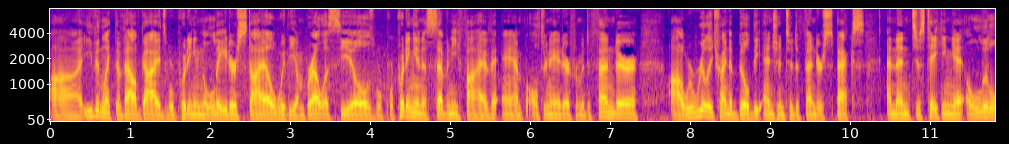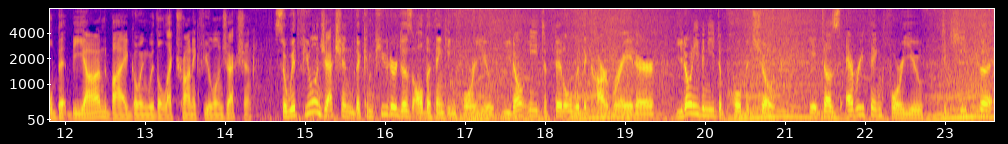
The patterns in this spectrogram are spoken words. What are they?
uh, even like the valve guides, we're putting in the later style with the umbrella seals. We're, we're putting in a 75 amp alternator from a Defender. Uh, we're really trying to build the engine to Defender specs and then just taking it a little bit beyond by going with electronic fuel injection. So with fuel injection, the computer does all the thinking for you. You don't need to fiddle with the carburetor. You don't even need to pull the choke. It does everything for you to keep the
